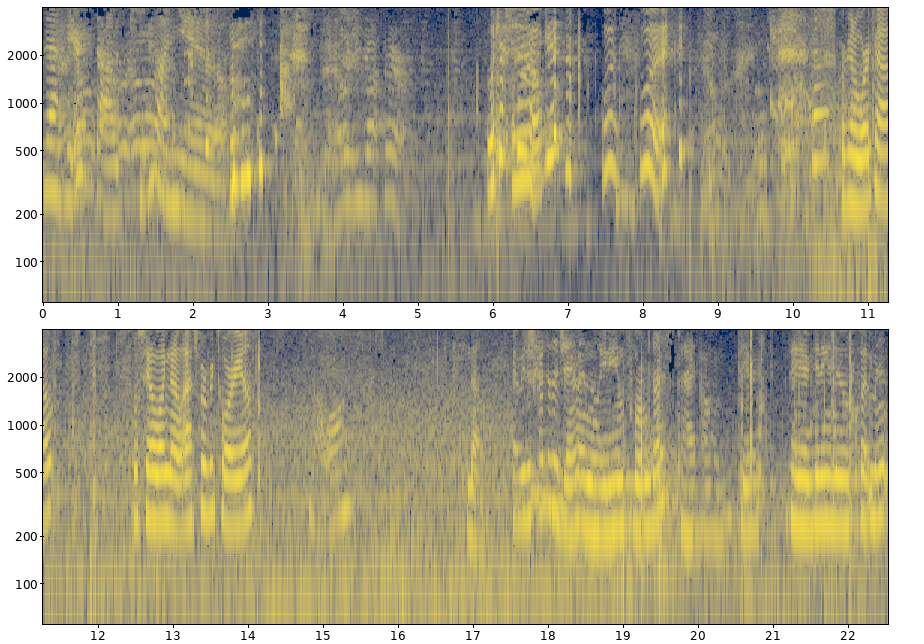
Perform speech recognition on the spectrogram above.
That hairstyle is cute on you. what the hell you got there? Look at you. what? What? We're gonna work out. We'll see how long that lasts for Victoria. Not long. No. We just got to the gym and the lady informed us that um they're they are getting a new equipment,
